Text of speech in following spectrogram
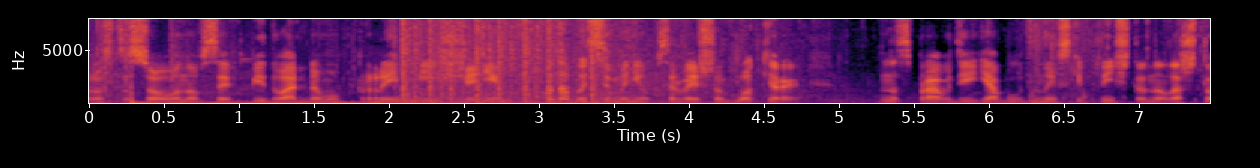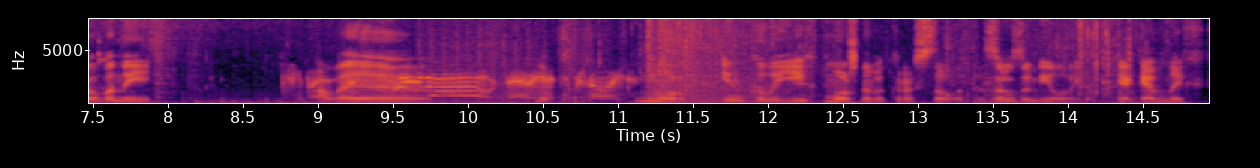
розтасовано все в підвальному приміщенні. Подобаються мені observation блокери. Насправді я був до них скептично налаштований, але ну, норм. Інколи їх можна використовувати. Зрозуміло, яке в них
